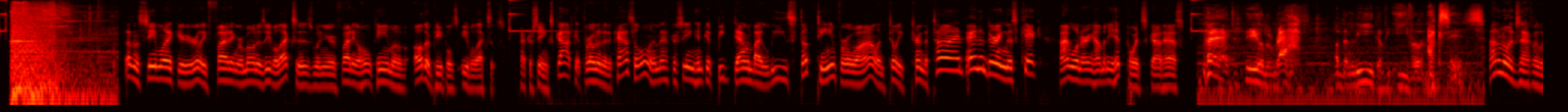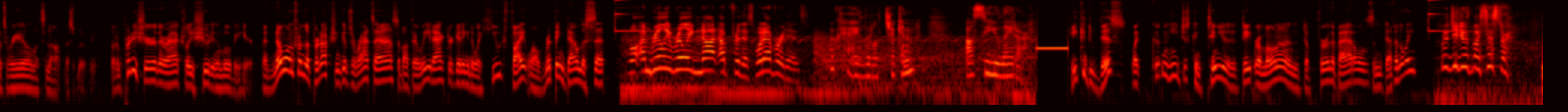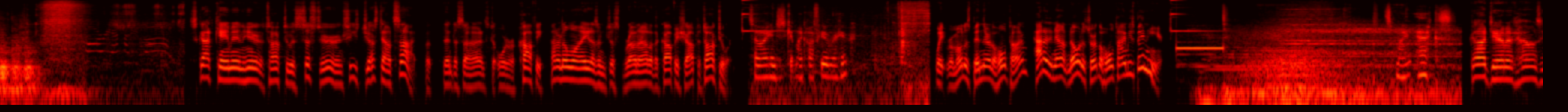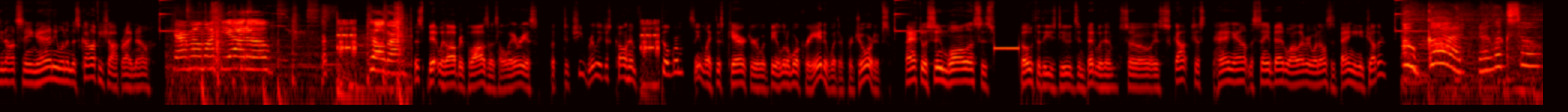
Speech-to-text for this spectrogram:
Doesn't seem like you're really fighting Ramona's evil exes when you're fighting a whole team of other people's evil exes. After seeing Scott get thrown into the castle, and after seeing him get beat down by Lee's stunt team for a while until he turned the tide, and enduring this kick, I'm wondering how many hit points Scott has. Prepare to feel the wrath of the League of Evil Exes. I don't know exactly what's real and what's not in this movie, but I'm pretty sure they're actually shooting a movie here. And no one from the production gives a rat's ass about their lead actor getting into a huge fight while ripping down the set. Well, I'm really, really not up for this, whatever it is. Okay, little chicken. I'll see you later. He can do this? Like, couldn't he just continue to date Ramona and defer the battles indefinitely? What did you do with my sister? Scott came in here to talk to his sister, and she's just outside, but then decides to order a coffee. I don't know why he doesn't just run out of the coffee shop to talk to her. So I can just get my coffee over here? Wait, Ramona's been there the whole time? How did he not notice her the whole time he's been here? It's my ex. God damn it, how is he not seeing anyone in this coffee shop right now? Caramel macchiato. Or Pilgrim. This bit with Aubrey Plaza is hilarious, but did she really just call him Pilgrim? Seemed like this character would be a little more creative with her pejoratives. I have to assume Wallace is both of these dudes in bed with him, so is Scott just hanging out in the same bed while everyone else is banging each other? Oh God, I look so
